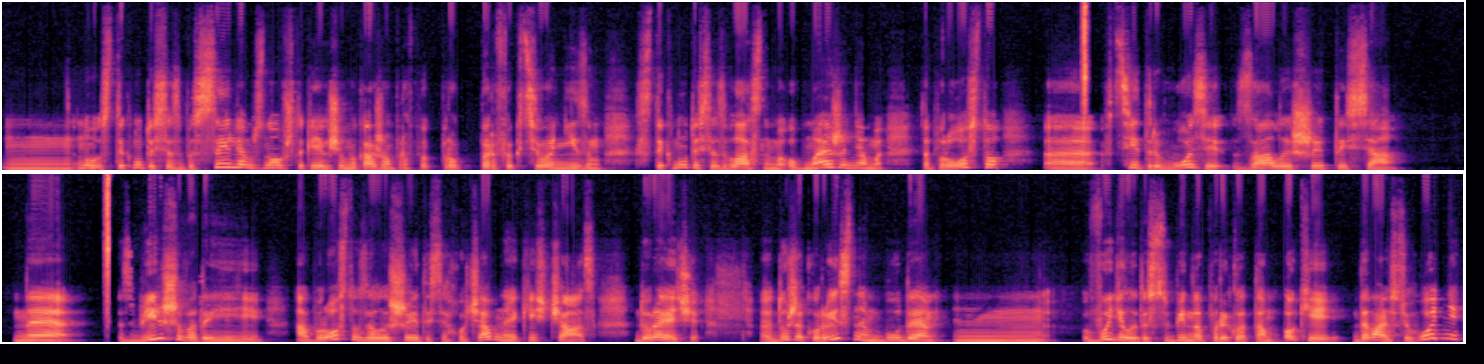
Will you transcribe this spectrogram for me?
ну, стикнутися з безсиллям, знову ж таки, якщо ми кажемо про, про перфекціонізм, стикнутися з власними обмеженнями та просто е, в цій тривозі залишитися, не збільшувати її, а просто залишитися, хоча б на якийсь час. До речі, е, дуже корисним буде виділити собі, наприклад, там Окей, давай сьогодні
